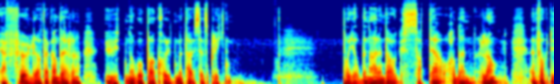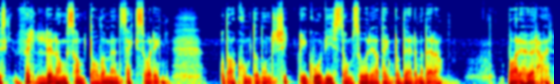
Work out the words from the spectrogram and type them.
jeg føler at jeg kan dele, uten å gå på akkord med taushetsplikten. På jobben her en dag satt jeg og hadde en lang, en faktisk veldig lang samtale med en seksåring, og da kom det noen skikkelig gode visdomsord jeg tenkte å dele med dere. Bare hør her.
